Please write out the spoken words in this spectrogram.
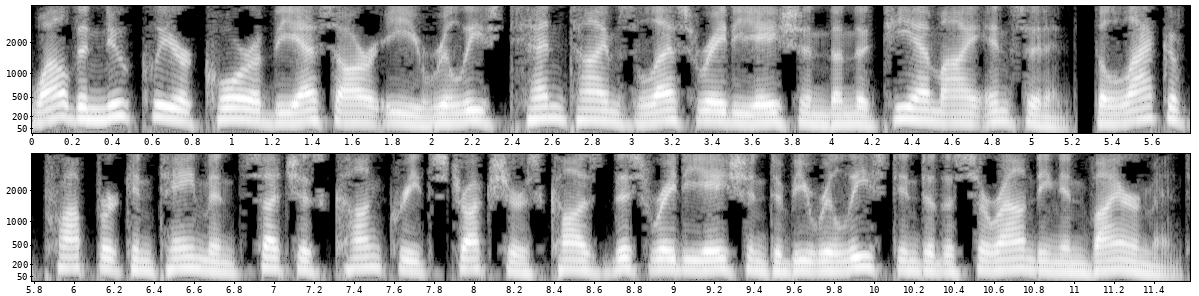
While the nuclear core of the SRE released 10 times less radiation than the TMI incident, the lack of proper containment such as concrete structures caused this radiation to be released into the surrounding environment.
